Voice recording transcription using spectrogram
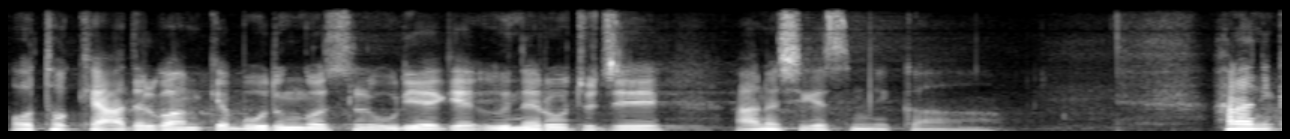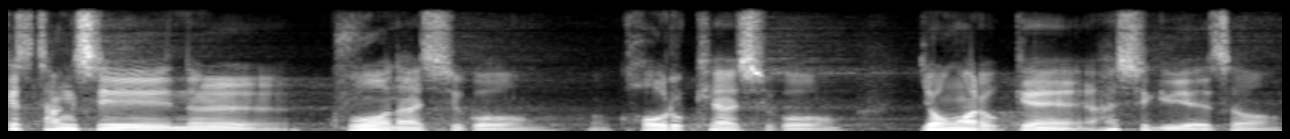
어떻게 아들과 함께 모든 것을 우리에게 은혜로 주지 않으시겠습니까? 하나님께서 당신을 구원하시고 거룩해 하시고 영화롭게 하시기 위해서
